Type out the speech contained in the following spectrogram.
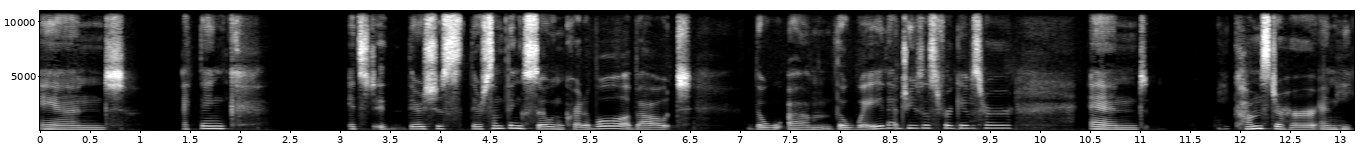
and I think it's it, there's just there's something so incredible about the um, the way that Jesus forgives her, and he comes to her and he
